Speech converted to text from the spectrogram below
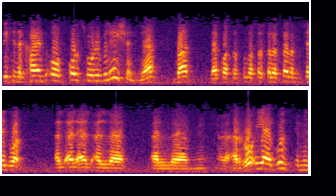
This is a kind of also revelation, yeah. But like what Rasulullah sallallahu said, what الرؤيا جزء من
